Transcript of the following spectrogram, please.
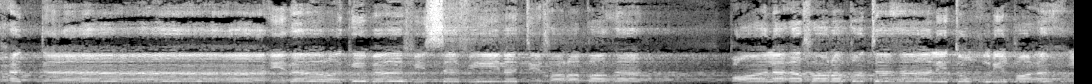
حتى إذا ركبا في السفينة خرقها. قال أخرقتها لتغرق أهلها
